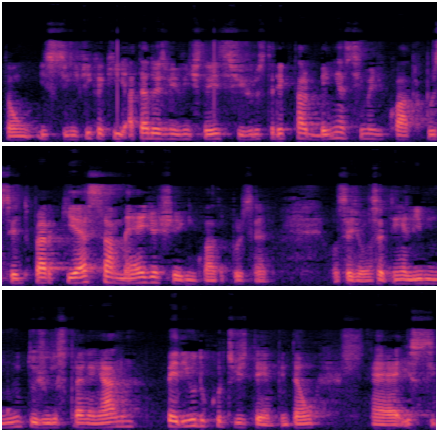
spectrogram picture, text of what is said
Então, isso significa que até 2023 esses juros teriam que estar bem acima de 4% para que essa média chegue em 4%. Ou seja, você tem ali muitos juros para ganhar num período curto de tempo. Então, é, isso,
